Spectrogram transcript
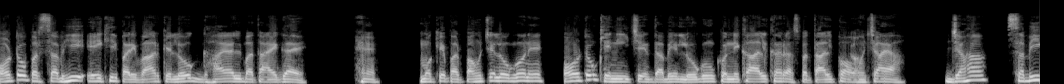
ऑटो पर सभी एक ही परिवार के लोग घायल बताए गए। हैं। मौके पर पहुँचे लोगों ने ऑटो के नीचे दबे लोगों को निकालकर अस्पताल पहुँचाया, जहाँ सभी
